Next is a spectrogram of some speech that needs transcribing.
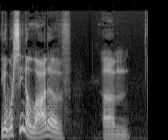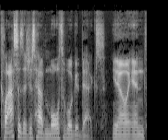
You know we're seeing a lot of um, classes that just have multiple good decks. You know and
